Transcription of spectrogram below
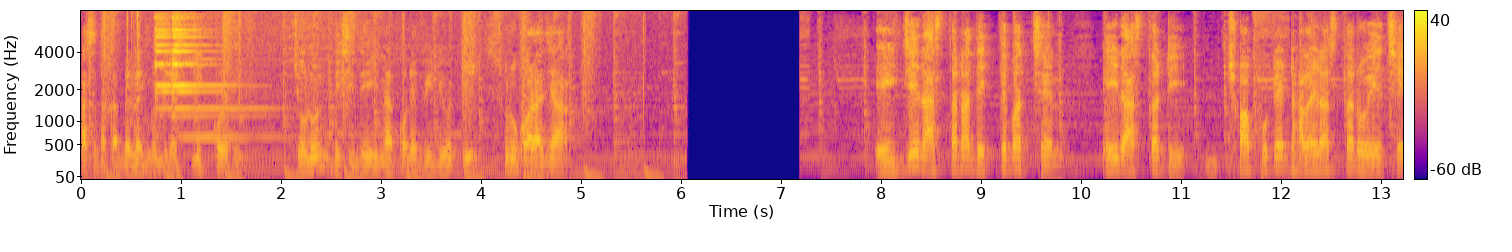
পাশে থাকা বেল আইকনটিকে ক্লিক করে দিন। চলুন বেশি দেরি না করে ভিডিওটি শুরু করা যাক। এই যে রাস্তাটা দেখতে পাচ্ছেন, এই রাস্তাটি ছ ফুটের ঢালাই রাস্তা রয়েছে।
